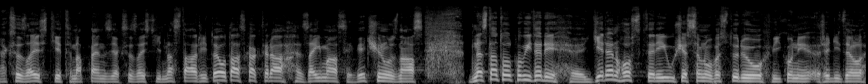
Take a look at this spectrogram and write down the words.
Jak se zajistit na penzi, jak se zajistit na stáří, to je otázka, která zajímá si většinu z nás. Dnes na to odpoví tedy jeden host, který už je se mnou ve studiu, výkonný ředitel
